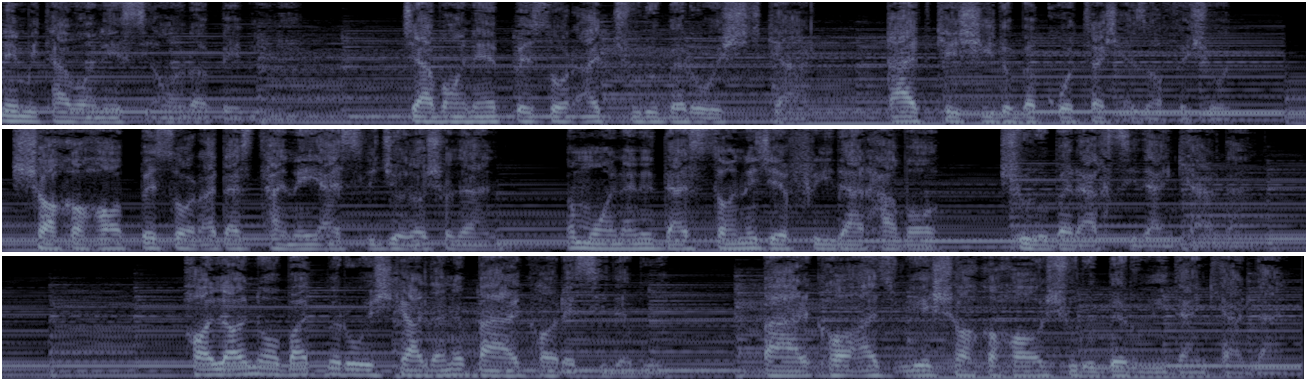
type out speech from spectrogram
نمی توانستی آن را ببینی. جوانه به سرعت شروع به رشد کرد. قد کشید و به قطرش اضافه شد. شاخه ها به سرعت از تنه اصلی جدا شدند و مانند دستان جفری در هوا شروع به رقصیدن کردند. حالا نوبت به روش کردن برگ ها رسیده بود. برگ ها از روی شاخه ها شروع به رویدن کردند.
